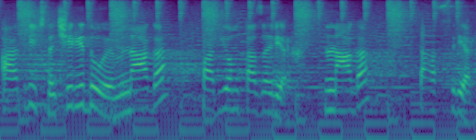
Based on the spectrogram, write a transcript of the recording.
Отлично. Чередуем. Нога. Подъем таза вверх. Нога. Таз вверх.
